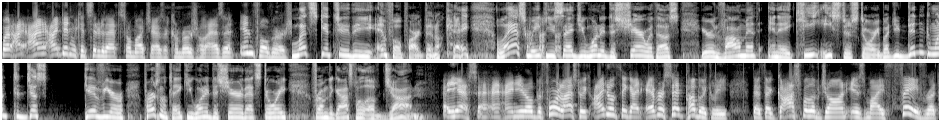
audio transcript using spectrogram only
Well, I, I, I, didn't consider that so much as a commercial, as an infomercial. Let's get to the info part then, okay? Last week you said you wanted to share with us your involvement in a key Easter story, but you didn't want to just give your personal take. You wanted to share that story from the Gospel of John. Uh, yes, and, and, you know, before last week, I don't think I'd ever said publicly that the Gospel of John is my favorite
